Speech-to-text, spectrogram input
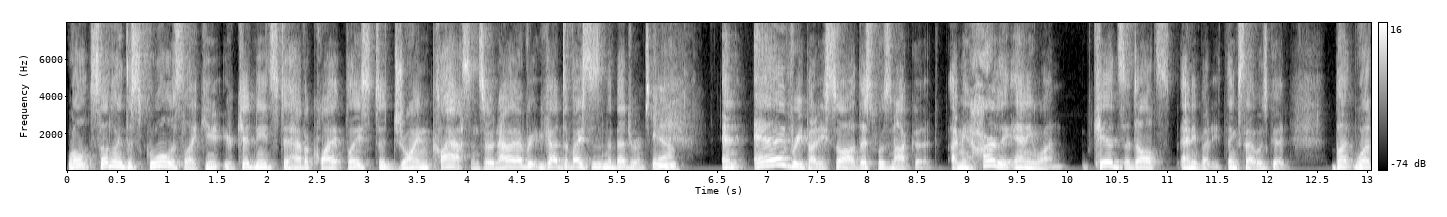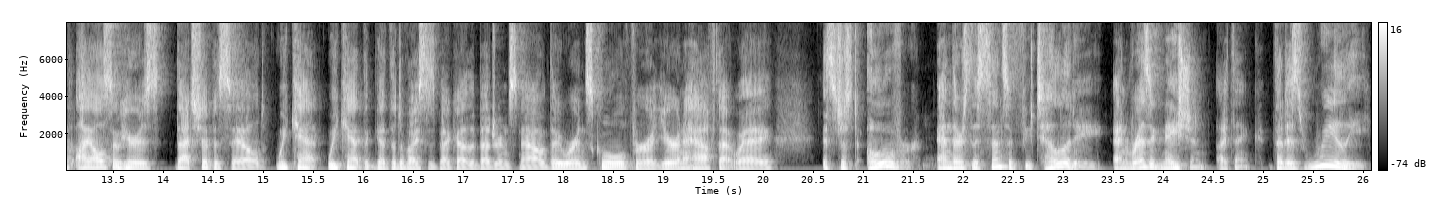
Well suddenly the school is like you, your kid needs to have a quiet place to join class. And so now every you got devices in the bedrooms. Yeah. And everybody saw this was not good. I mean, hardly anyone, kids, adults, anybody thinks that was good. But what I also hear is that ship has sailed. We can't we can't get the devices back out of the bedrooms now. They were in school for a year and a half that way. It's just over. And there's this sense of futility and resignation, I think, that is really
